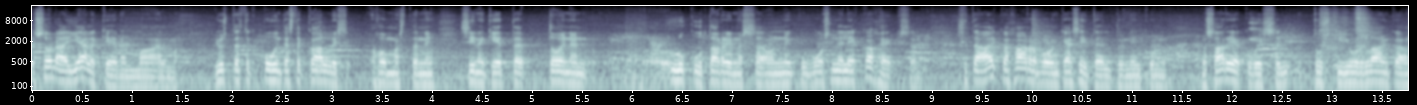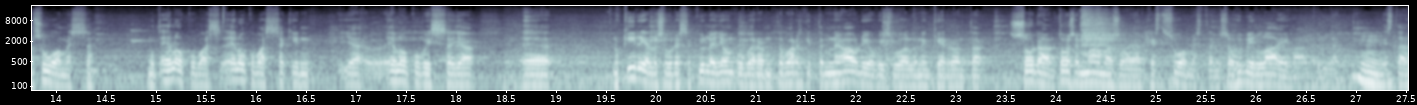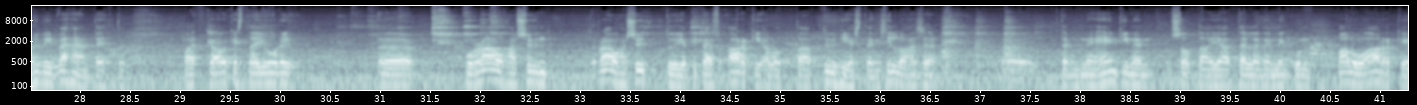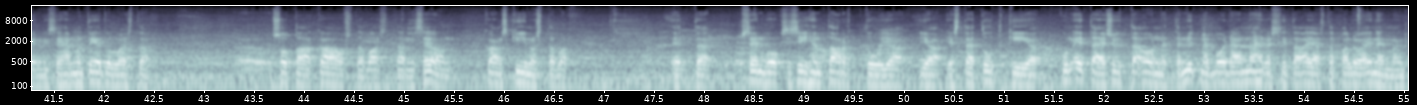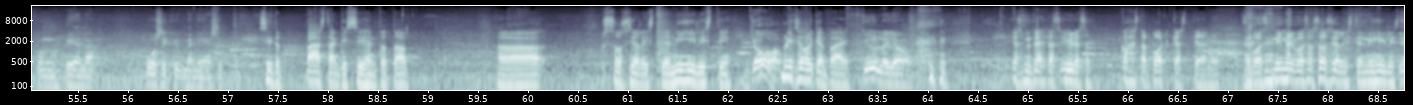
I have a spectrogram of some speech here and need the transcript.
sodan jälkeinen maailma. Just tästä, kun puhuin tästä kallishommasta, niin siinäkin, että toinen luku tarinassa on niin kuin vuosi 48. Sitä on aika harvoin käsitelty niin kuin, no sarjakuvissa tuskin juuri lainkaan Suomessa, mutta elokuvassa, elokuvassakin ja elokuvissa ja No kirjallisuudessa kyllä jonkun verran, mutta varsinkin tämmöinen audiovisuaalinen kerronta sodan, toisen maailmansodan jälkeistä Suomesta, niin se on hyvin laihaa kyllä. Mm. Ja sitä on hyvin vähän tehty. Vaikka oikeastaan juuri kun rauha, synt, rauha syttyy ja pitäisi arki aloittaa tyhjästä, niin silloinhan se tämmöinen henkinen sota ja tällainen niin kuin paluu arkeen, niin sehän on tietynlaista sotaa kaosta vastaan, niin se on myös kiinnostava, että sen vuoksi siihen tarttuu ja, ja, ja sitä tutkii, ja kun etäisyyttä on, että nyt me voidaan nähdä sitä ajasta paljon enemmän kuin vielä vuosikymmeniä sitten. Siitä päästäänkin siihen tota, ää, sosialisti ja nihilisti. Joo. Menikö se oikein päin? Kyllä joo. Jos me tehtäisiin yhdessä kahdesta podcastia, niin se voisi, nimi voisi olla sosialisti ja nihilisti.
